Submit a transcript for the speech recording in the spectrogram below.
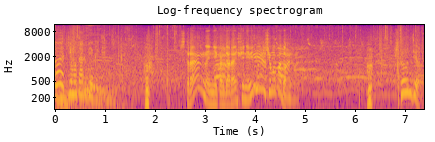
Стоит ему так бегать. Странно, никогда раньше не видел ничего подобного. Что он делает?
